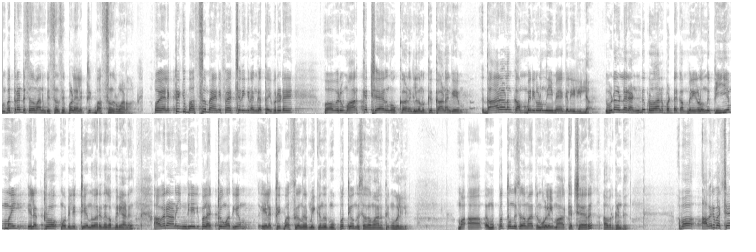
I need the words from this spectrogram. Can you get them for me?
എൺപത്തിരണ്ട് ശതമാനം ബിസിനസ് ഇപ്പോൾ ഇലക്ട്രിക് ബസ് നിർമ്മാണമാണ്. അപ്പോൾ ഇലക്ട്രിക് ബസ് മാനുഫാക്ചറിങ് രംഗത്ത് ഇവരുടെ ഒരു മാർക്കറ്റ് ഷെയർ നോക്കുകയാണെങ്കിൽ നമുക്ക് കാണാൻ കഴിയും ധാരാളം കമ്പനികളൊന്നും ഈ മേഖലയിലില്ല ഇവിടെയുള്ള രണ്ട് പ്രധാനപ്പെട്ട കമ്പനികളൊന്ന് P M I electro mobility എന്ന് പറയുന്ന കമ്പനിയാണ്. അവരാണ് ഇന്ത്യയിൽ ഇപ്പോൾ ഏറ്റവും അധികം ഇലക്ട്രിക് ബസ്സുകൾ നിർമ്മിക്കുന്നത് മുപ്പത്തിയൊന്ന് ശതമാനത്തിന് മുകളിൽ. മുപ്പത്തൊന്ന് ശതമാനത്തിന് മുകളിൽ മാർക്കറ്റ് ഷെയർ അവർക്കുണ്ട്. അപ്പോൾ അവർ പക്ഷേ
